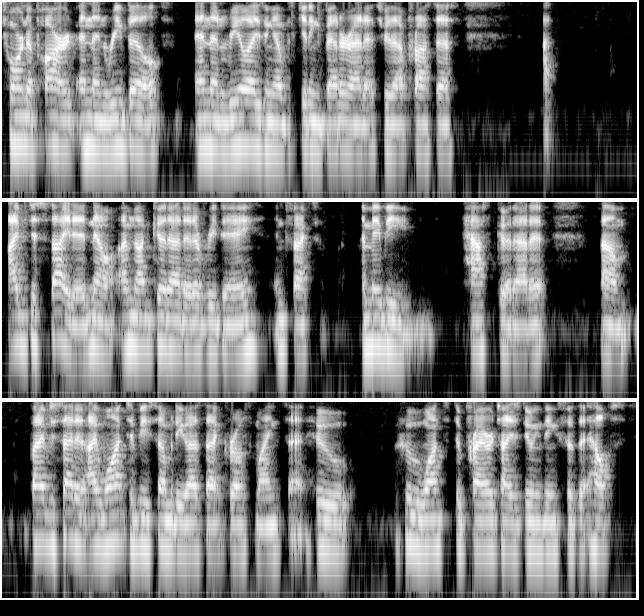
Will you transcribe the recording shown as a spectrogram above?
torn apart and then rebuilt, and then realizing I was getting better at it through that process. I've decided now I'm not good at it every day. In fact, I may be half good at it, um, but I've decided I want to be somebody who has that growth mindset, who who wants to prioritize doing things because it helps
